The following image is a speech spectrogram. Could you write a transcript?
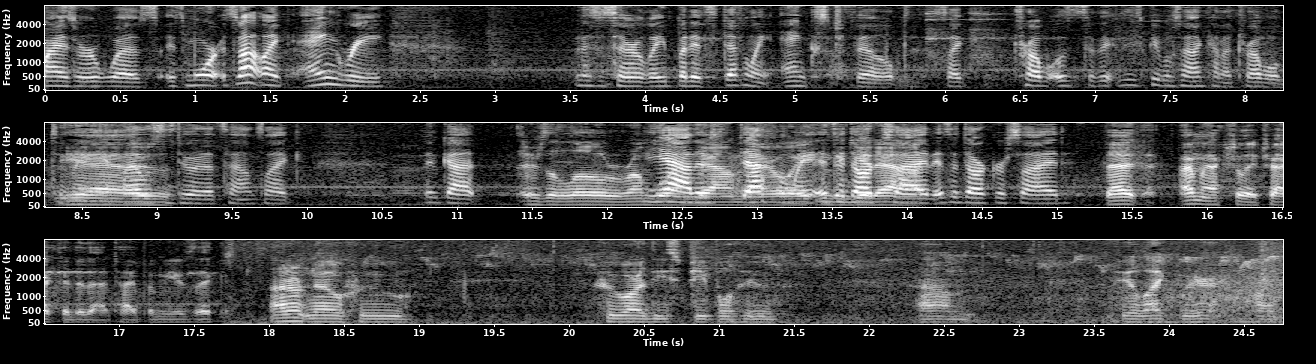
Miser was it's more it's not like angry necessarily, but it's definitely angst filled. It's like trouble. It's, these people sound kind of troubled to me. If I listen to it, it sounds like they've got There's a low rumble. yeah. There's down definitely waiting it's a dark get out. side. It's a darker side. That I'm actually attracted to that type of music. I don't know who who are these people who um, feel like we're like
